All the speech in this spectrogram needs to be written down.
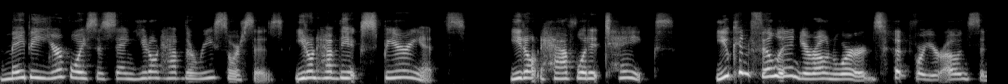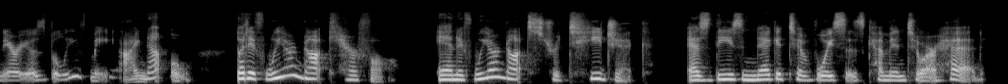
Maybe your voice is saying you don't have the resources, you don't have the experience, you don't have what it takes. You can fill in your own words for your own scenarios, believe me, I know. But if we are not careful and if we are not strategic as these negative voices come into our head,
